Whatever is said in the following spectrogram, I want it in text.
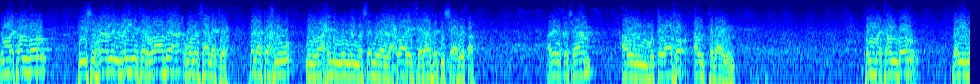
ثم تنظر في سهام الميت الرابع ومسألته فلا تخلو من واحد من, المس... من الأحوال الثلاثة السابقة. الانقسام أو المتوافق أو التباين. ثم تنظر بين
